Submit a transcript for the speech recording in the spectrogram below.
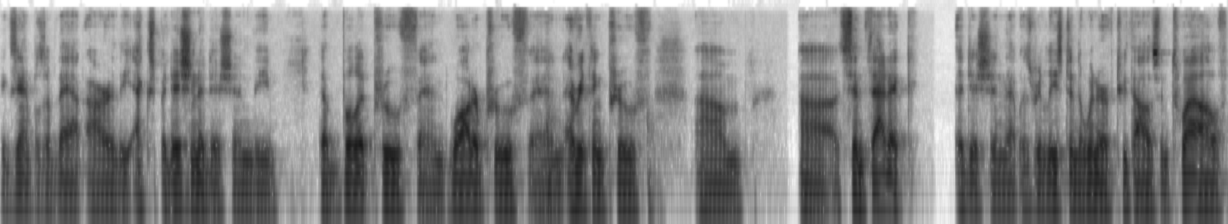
examples of that are the Expedition Edition, the the bulletproof and waterproof and everything proof um, uh, synthetic edition that was released in the winter of 2012.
